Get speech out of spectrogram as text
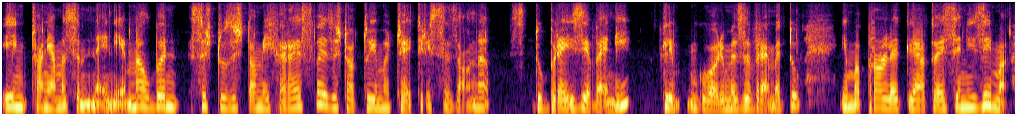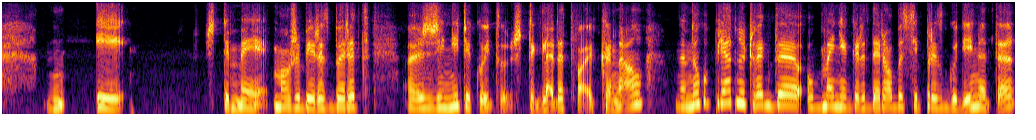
и това няма съмнение. Мелбърн също защо ми харесва е защото има 4 сезона, добре изявени. Клим, говориме за времето. Има пролет, лято, есен и зима. И ще ме, може би, разберат а, жените, които ще гледат твоя канал. Но е много приятно човек да обменя гардероба си през годината,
